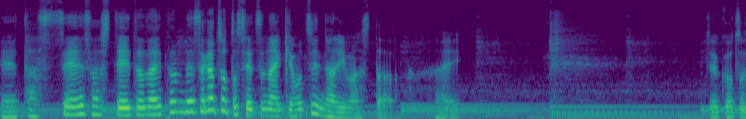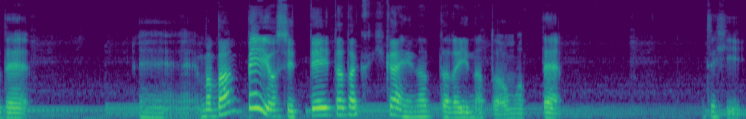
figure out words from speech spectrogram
えー、達成させていただいたんですが、ちょっと切ない気持ちになりました。はい。ということで、えー、まあ、バンペイを知っていただく機会になったらいいなとは思って、ぜひ、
